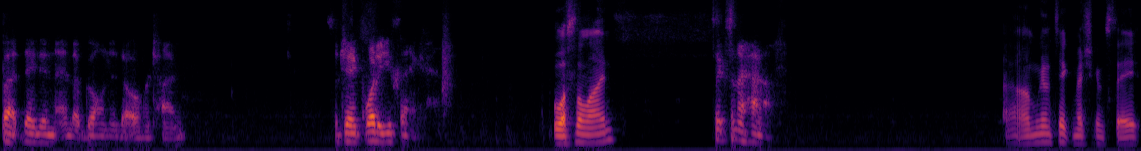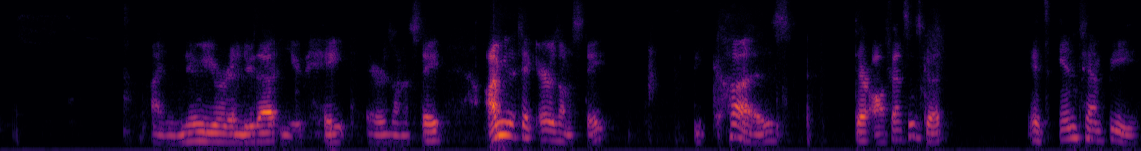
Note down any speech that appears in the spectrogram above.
but they didn't end up going into overtime. So, Jake, what do you think? What's the line? Six and a half. Uh, I'm going to take Michigan State. I knew you were going to do that. You hate Arizona State. I'm going to take Arizona State because their offense is good. It's in Tempe,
